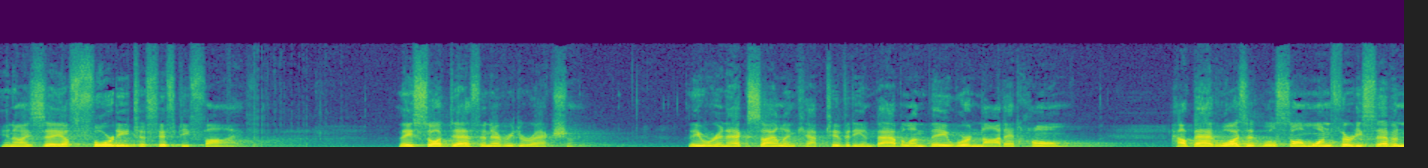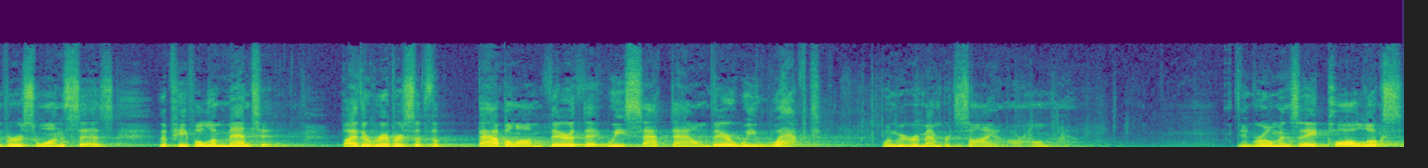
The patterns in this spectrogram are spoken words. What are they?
in Isaiah 40 to 55, they saw death in every direction. They were in exile and captivity in Babylon. They were not at home. How bad was it? Well, Psalm 137, verse 1 says, The people lamented by the rivers of the Babylon, there that we sat down, there we wept when we remembered Zion, our homeland. In Romans 8, Paul looks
